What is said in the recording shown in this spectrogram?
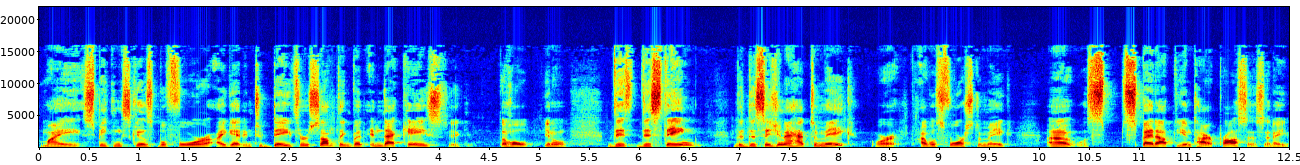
my speaking skills before I get into dates or something. But in that case, the whole, you know, this, this thing, the decision I had to make, or I was forced to make, uh, sped up the entire process. And I,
